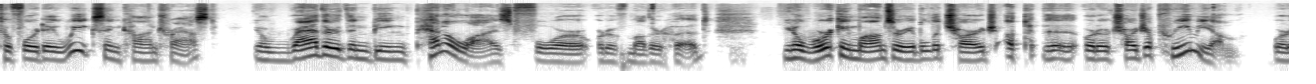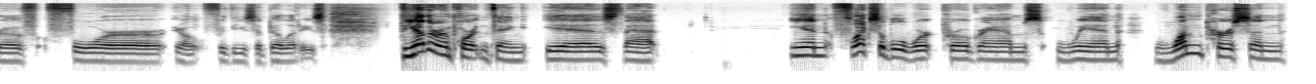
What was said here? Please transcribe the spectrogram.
to four day weeks in contrast you know rather than being penalized for sort of motherhood you know working moms are able to charge a uh, or to charge a premium sort of for you know for these abilities. The other important thing is that in flexible work programs when one person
